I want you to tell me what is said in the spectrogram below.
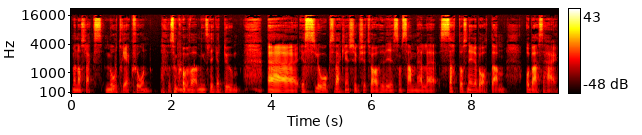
med någon slags motreaktion som kommer vara minst lika dum. Eh, jag slogs verkligen 2022 av hur vi som samhälle satte oss ner i båten och bara så här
